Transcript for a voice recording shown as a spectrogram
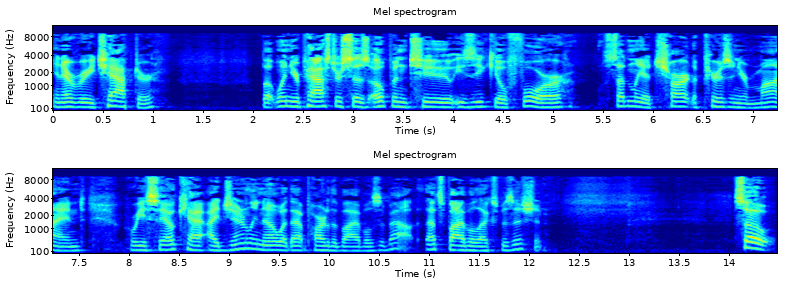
in every chapter, but when your pastor says open to Ezekiel 4, suddenly a chart appears in your mind where you say, okay, I generally know what that part of the Bible is about. That's Bible exposition. So,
